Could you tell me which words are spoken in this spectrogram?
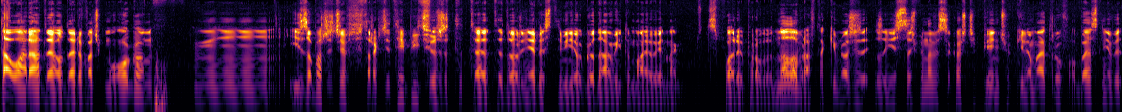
dała radę oderwać mu ogon. Mm, I zobaczycie w trakcie tej bitwy, że te, te, dorniery z tymi ogonami to mają jednak spory problem. No dobra, w takim razie jesteśmy na wysokości 5 km. Obecnie wy,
